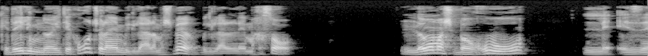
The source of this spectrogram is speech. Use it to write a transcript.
כדי למנוע התייקרות שלהם בגלל המשבר, בגלל מחסור. לא ממש ברור לאיזה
